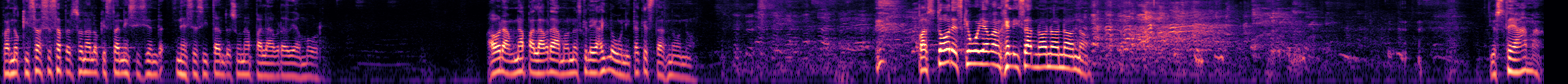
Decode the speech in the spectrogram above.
Cuando quizás esa persona lo que está necesitando es una palabra de amor. Ahora, una palabra de amor no es que le diga, ay, lo bonita que estás, no, no. Pastores, que voy a evangelizar? No, no, no, no. Dios te ama.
